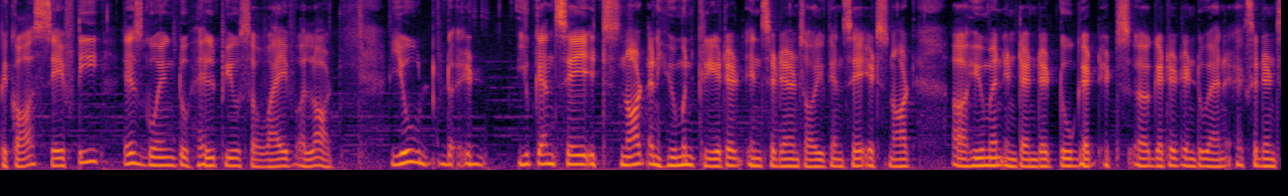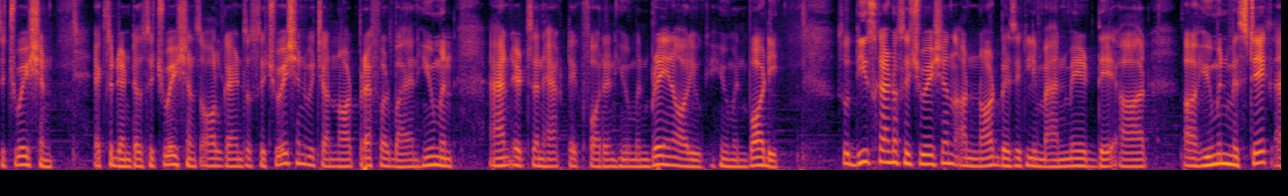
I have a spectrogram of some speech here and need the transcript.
because safety is going to help you survive a lot. You it, you can say it's not an human created incident or you can say it's not a human intended to get its uh, get it into an accident situation accidental situations all kinds of situation which are not preferred by a human and it's an hectic for a human brain or human body so these kind of situations are not basically man-made. They are uh, human mistakes uh,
